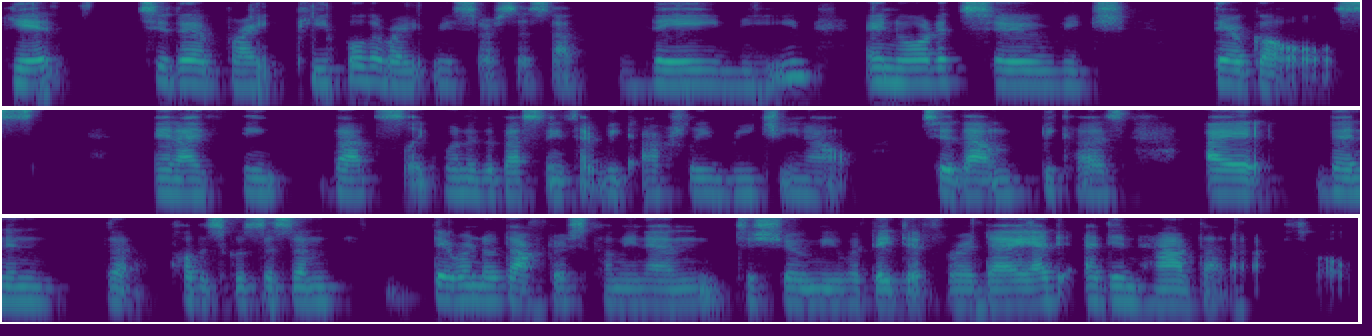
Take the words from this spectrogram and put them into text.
get to the right people, the right resources that they need in order to reach their goals. And I think that's like one of the best things that we actually reaching out to them because I've been in the public school system. There were no doctors coming in to show me what they did for a day. I, I didn't have that at school.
